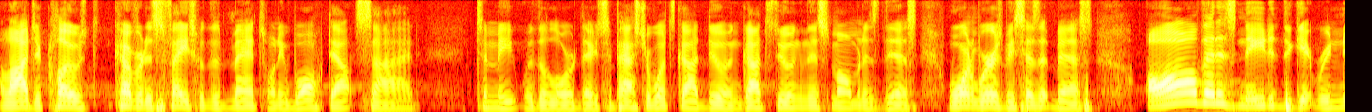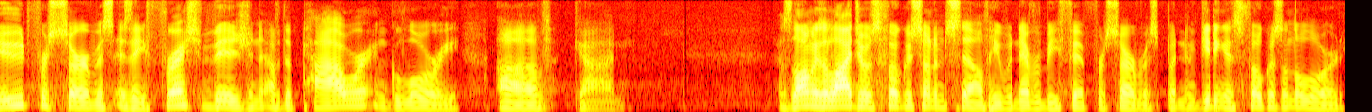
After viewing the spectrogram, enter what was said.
Elijah closed, covered his face with his mantle, and he walked outside to meet with the Lord there. So, Pastor, what's God doing? God's doing in this moment is this. Warren Wiersbe says it best. All that is needed to get renewed for service is a fresh vision of the power and glory of God. As long as Elijah was focused on himself, he would never be fit for service. But in getting his focus on the Lord,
